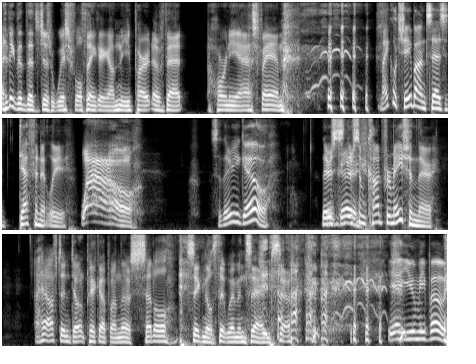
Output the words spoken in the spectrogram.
I think that that's just wishful thinking on the part of that horny ass fan. Michael Chabon says definitely. wow. So there you go. There's Okay. there's some confirmation there. I often don't pick up on those subtle signals that women send. So Yeah, you and me both.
